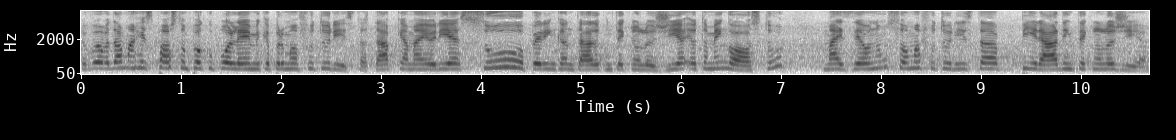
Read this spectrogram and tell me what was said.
Eu vou dar uma resposta um pouco polêmica para uma futurista, tá? Porque a maioria é super encantada com tecnologia. Eu também gosto, mas eu não sou uma futurista pirada em tecnologia.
